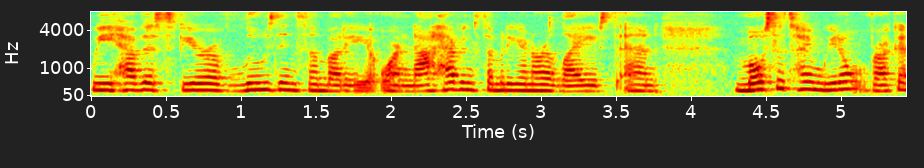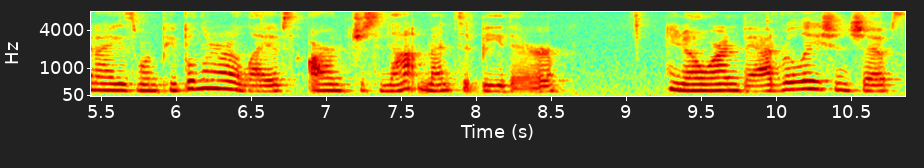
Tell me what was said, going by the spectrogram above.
we have this fear of losing somebody or not having somebody in our lives. And most of the time, we don't recognize when people in our lives are just not meant to be there. You know, we're in bad relationships.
